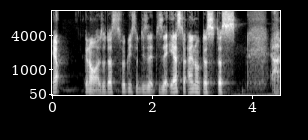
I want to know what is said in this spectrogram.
Ja, genau. Also, das ist wirklich so diese, dieser erste Eindruck, dass das, ja,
